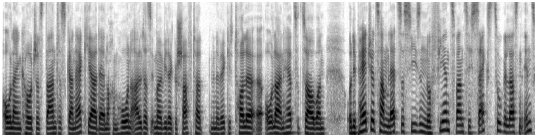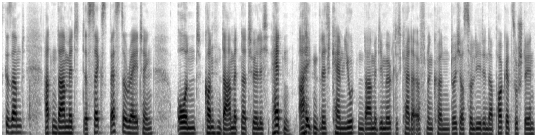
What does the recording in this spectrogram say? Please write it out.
O-Line-Coaches Dante Scarnecchia, der noch im hohen Alter es immer wieder geschafft hat, eine wirklich tolle äh, O-Line herzuzaubern. Und die Patriots haben letzte Season nur 24 Sacks zugelassen. Insgesamt, hatten damit das sechstbeste Rating und konnten damit natürlich, hätten eigentlich Cam Newton damit die Möglichkeit eröffnen können, durchaus solid in der Pocket zu stehen.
